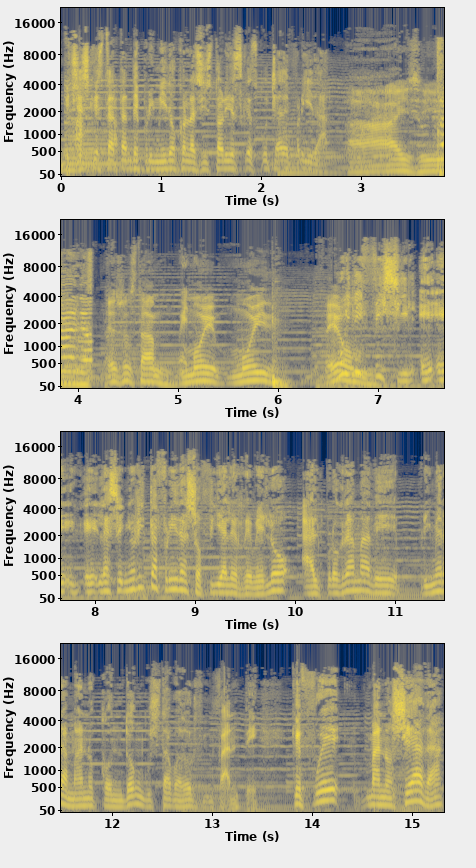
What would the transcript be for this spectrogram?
Pues es que está tan deprimido con las historias que escucha de Frida. Ay, sí. Eso está muy, muy feo. Muy difícil. Eh, eh, eh, la señorita Frida Sofía le reveló al programa de primera mano con don Gustavo Adolfo Infante que fue manoseada,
